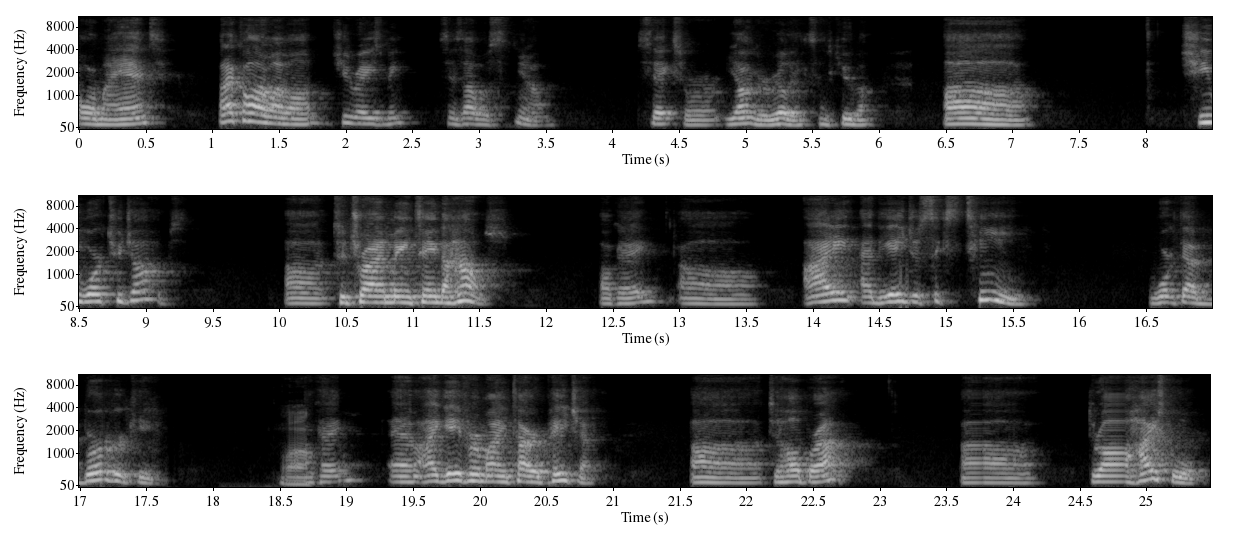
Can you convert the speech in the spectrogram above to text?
or my aunt, but I call her my mom. She raised me since I was, you know, six or younger, really, since Cuba. Uh, she worked two jobs uh, to try and maintain the house. Okay. Uh, I, at the age of 16, worked at Burger King. Wow. Okay. And I gave her my entire paycheck uh, to help her out. Uh, throughout high school,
